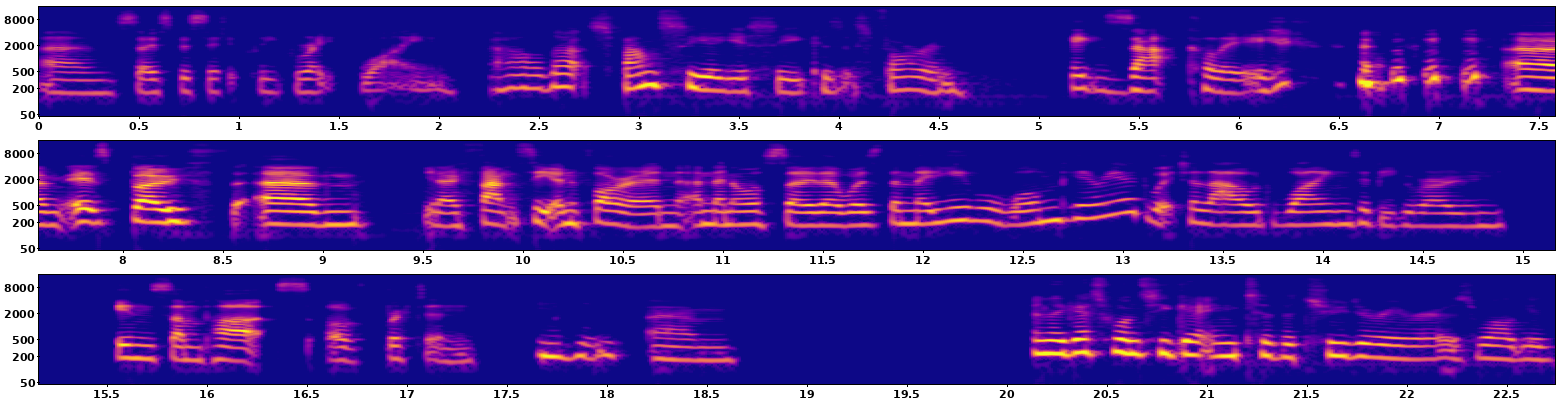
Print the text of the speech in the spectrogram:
Um, so specifically grape wine. Oh, that's fancier, you see, because it's foreign. Exactly. um, it's both um, you know, fancy and foreign, and then also there was the medieval warm period, which allowed wine to be grown in some parts of Britain. hmm Um, And I guess once you get into the Tudor era as well, you're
